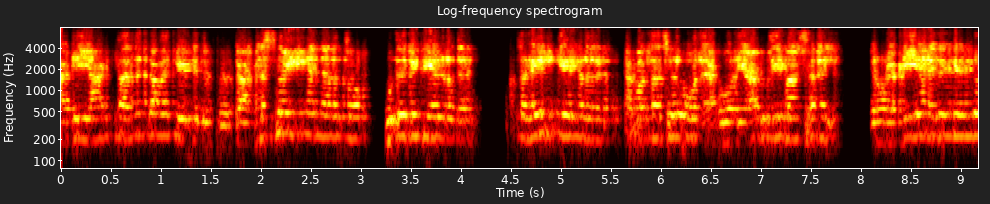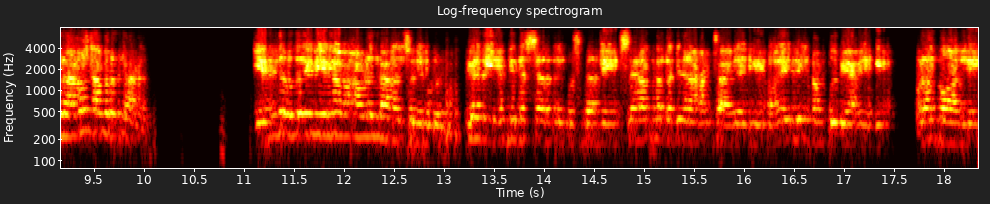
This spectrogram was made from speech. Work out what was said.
அடியான் தனக்காக கேட்டுக்கிட்டு இருக்கா? நஸ்தீன் அர்த்தம்? உதவி கேட்கறது அந்த கேட்கறது நம்ம தான் சொல்லுவோம் ஒரு யாருடைய மாசனை என்னோட அடியான் எது கேட்கிறானோ அவருக்கானது எந்த உதவியும் அவளுக்காக சொல்லிக் கொடுப்போம். பிறகு எந்த புஸ்தகம் சிறந்த அம்சாலே வயதில் நம்புவி அழகி உலகாலே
